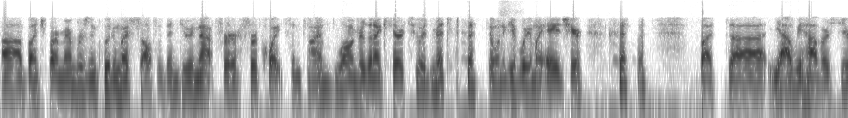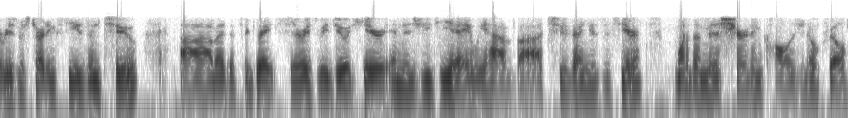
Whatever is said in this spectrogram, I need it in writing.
Uh, a bunch of our members, including myself, have been doing that for, for quite some time, longer than I care to admit. Don't want to give away my age here. But uh, yeah, we have our series. We're starting season two. Um, it's a great series. We do it here in the GTA. We have uh, two venues this year. One of them is Sheridan College in Oakville.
